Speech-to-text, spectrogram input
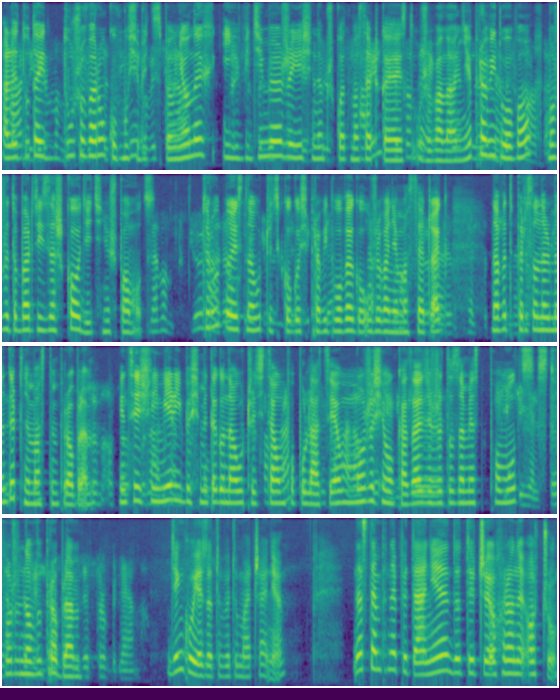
Ale tutaj dużo warunków musi być spełnionych i widzimy, że jeśli na przykład maseczka jest używana nieprawidłowo, może to bardziej zaszkodzić niż pomóc. Trudno jest nauczyć kogoś prawidłowego używania maseczek. Nawet personel medyczny ma z tym problem. Więc jeśli mielibyśmy tego nauczyć całą populację, może się okazać, że to zamiast pomóc stworzy nowy problem. Dziękuję za to wytłumaczenie. Następne pytanie dotyczy ochrony oczu.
